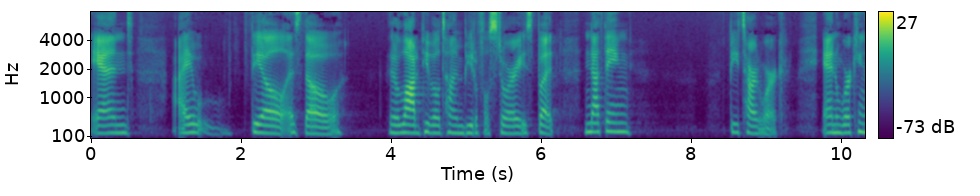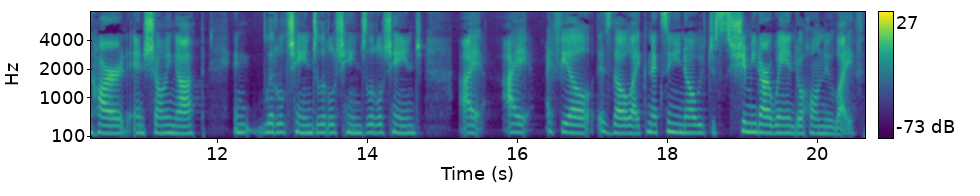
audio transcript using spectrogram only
And I feel as though there are a lot of people telling beautiful stories, but nothing beats hard work and working hard and showing up and little change, little change, little change. I I I feel as though like next thing you know, we've just shimmied our way into a whole new life.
